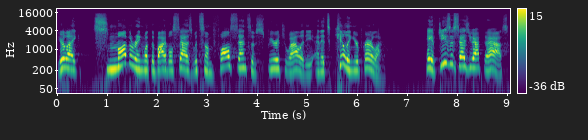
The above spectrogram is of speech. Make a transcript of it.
You're like smothering what the Bible says with some false sense of spirituality, and it's killing your prayer life. Hey, if Jesus says you have to ask,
